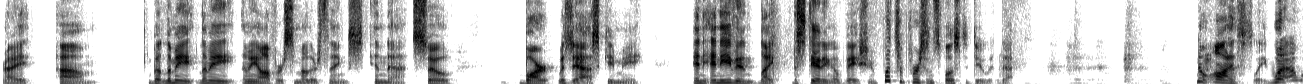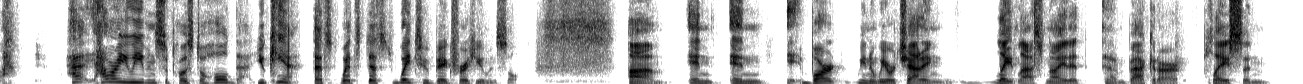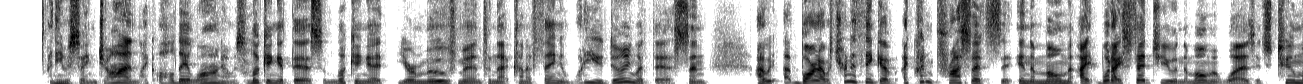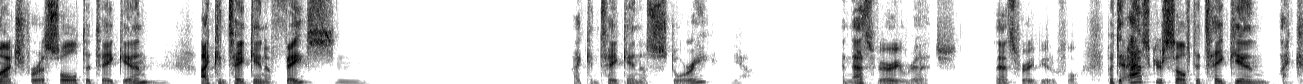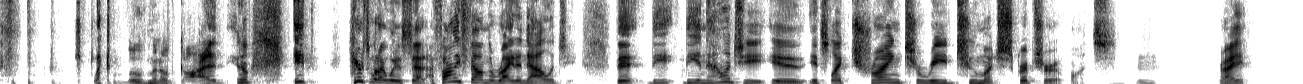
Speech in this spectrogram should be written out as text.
mm-hmm. right? Um, but let me let me let me offer some other things in that. So Bart was asking me, and, and even like the standing ovation, what's a person supposed to do with that? No, honestly, what, how, how are you even supposed to hold that? You can't. That's that's way too big for a human soul. Um, and and Bart, you know, we were chatting late last night at um, back at our place and and he was saying john like all day long i was looking at this and looking at your movement and that kind of thing and what are you doing with this? And I, uh, bart i was trying to think of i couldn't process it in the moment. I, what i said to you in the moment was it's too much for a soul to take in. Mm. i can take in a face. Mm. i can take in a story. Yeah. And that's very rich. That's very beautiful. But to ask yourself to take in like like a movement of God. You know, it. Here's what I would have said. I finally found the right analogy. The, the, the analogy is it's like trying to read too much scripture at once, mm. right?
